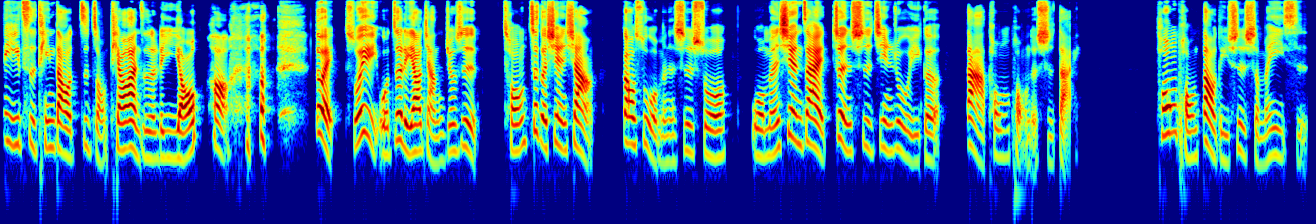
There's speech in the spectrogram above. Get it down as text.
第一次听到这种挑案子的理由哈。对，所以我这里要讲的就是从这个现象告诉我们的是说。我们现在正式进入一个大通膨的时代。通膨到底是什么意思？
